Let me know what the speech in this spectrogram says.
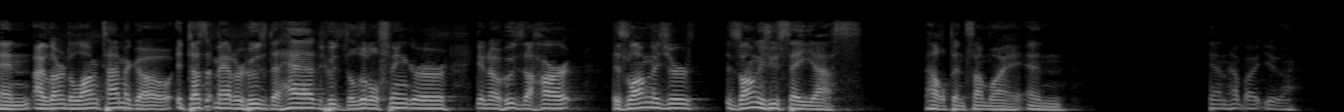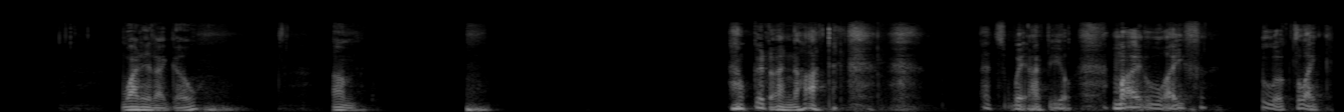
And I learned a long time ago, it doesn't matter who's the head, who's the little finger, you know, who's the heart, as long as you're as long as you say yes, help in some way. And Ken, how about you? Why did I go? Um, how could I not? That's the way I feel. My life looked like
